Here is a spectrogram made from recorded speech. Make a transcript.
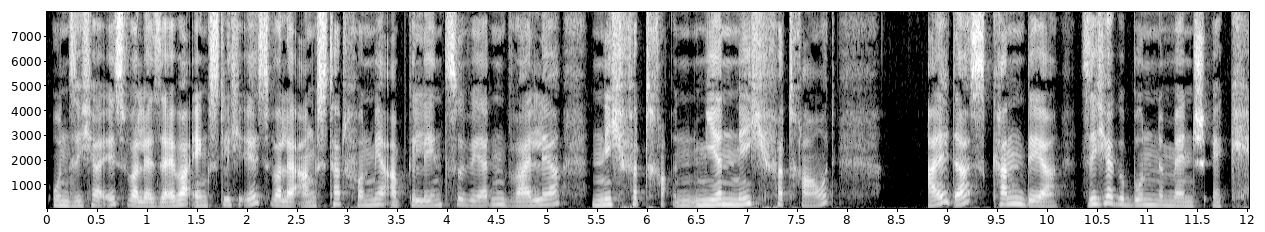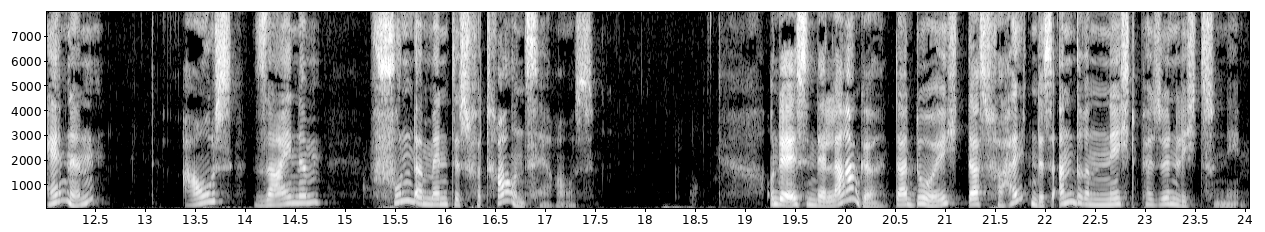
unsicher ist, weil er selber ängstlich ist, weil er Angst hat, von mir abgelehnt zu werden, weil er nicht mir nicht vertraut, All das kann der sicher gebundene Mensch erkennen aus seinem Fundament des Vertrauens heraus. Und er ist in der Lage, dadurch das Verhalten des anderen nicht persönlich zu nehmen.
